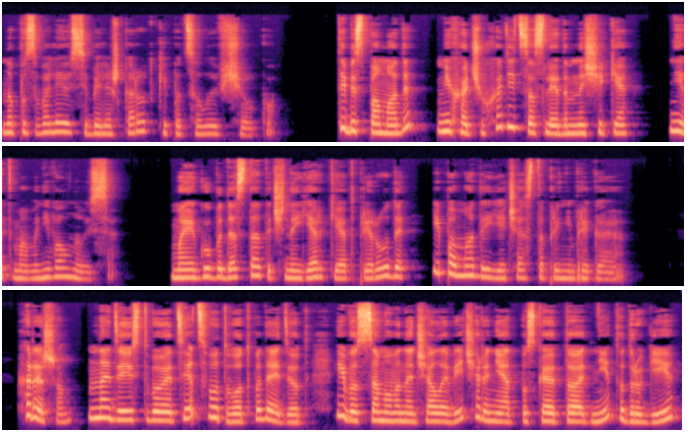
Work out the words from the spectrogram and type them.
но позволяю себе лишь короткий поцелуй в щеку. «Ты без помады? Не хочу ходить со следом на щеке». «Нет, мама, не волнуйся. Мои губы достаточно яркие от природы, и помадой я часто пренебрегаю». «Хорошо. Надеюсь, твой отец вот-вот подойдет. Его с самого начала вечера не отпускают то одни, то другие».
